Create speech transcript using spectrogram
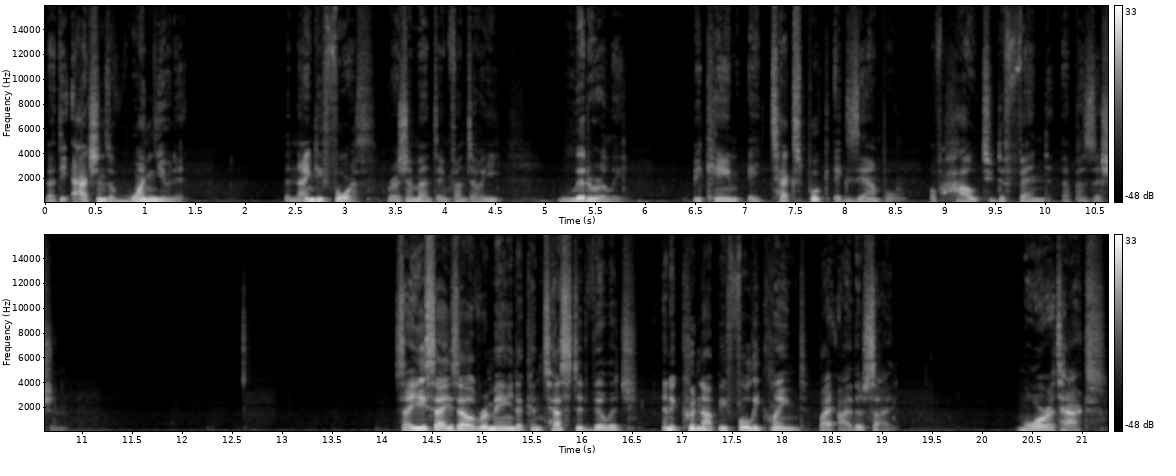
that the actions of one unit, the 94th Regiment d'Infanterie, literally became a textbook example of how to defend a position. Sailly Saint remained a contested village, and it could not be fully claimed by either side. More attacks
